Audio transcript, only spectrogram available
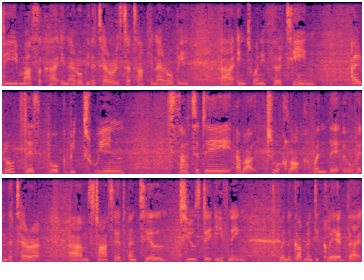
the massacre in Nairobi, the terrorist attack in Nairobi uh, in 2013. I wrote this book between Saturday about two o'clock when the when the terror um, started until Tuesday evening when the government declared that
